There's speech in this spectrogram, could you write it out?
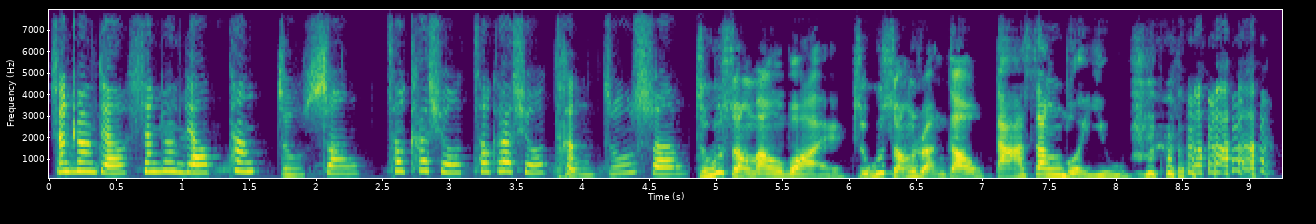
香港脚香港脚烫竹爽。超卡秀，超卡秀，烫竹爽，竹爽嘛，我爱，竹爽软膏，打伤袂油。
